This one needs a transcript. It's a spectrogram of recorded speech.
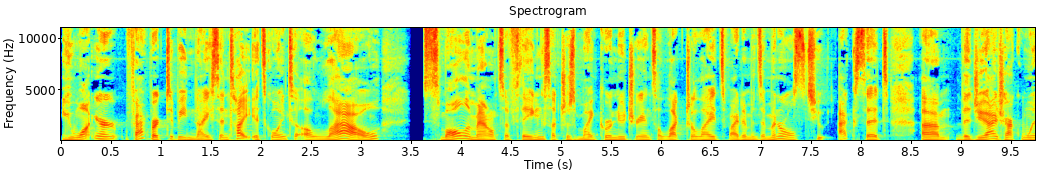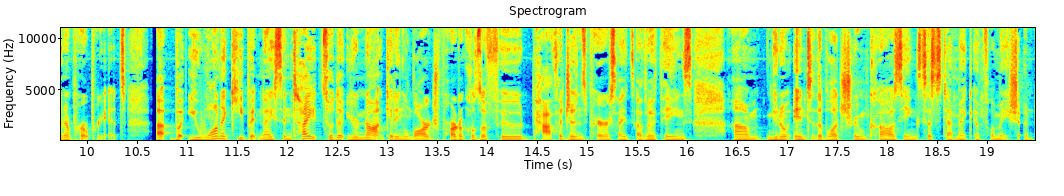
you want your fabric to be nice and tight. It's going to allow small amounts of things such as micronutrients, electrolytes, vitamins, and minerals to exit um, the GI tract when appropriate. Uh, but you want to keep it nice and tight so that you're not getting large particles of food, pathogens, parasites, other things, um, you know, into the bloodstream, causing systemic inflammation.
